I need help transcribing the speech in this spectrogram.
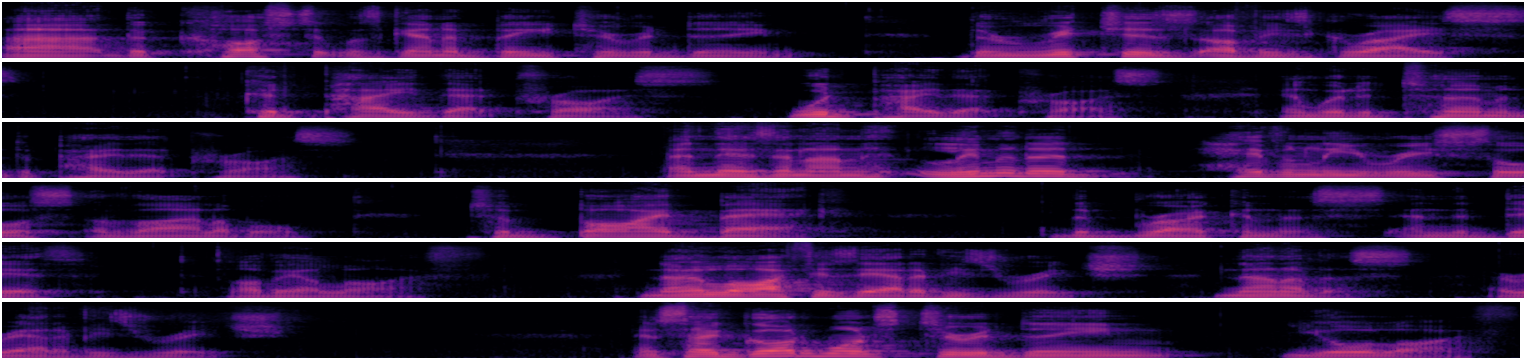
uh, the cost it was going to be to redeem, the riches of His grace could pay that price. would pay that price and were determined to pay that price. And there's an unlimited heavenly resource available to buy back the brokenness and the death of our life. No life is out of his reach. None of us are out of his reach. And so God wants to redeem your life.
